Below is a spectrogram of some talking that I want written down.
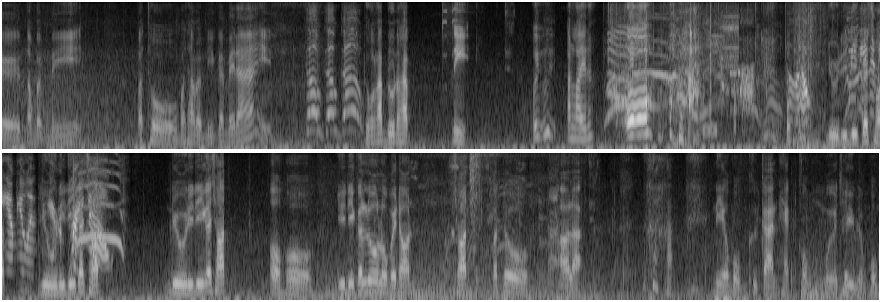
อต้องแบบนี้ปะโถมาทำแบบนี้กันไม่ได้ Go, go, go! ทุกคนครับดูนะครับ นี่อุ้ยอุ้ยอะไรนะโอ้อยู่ดีๆก็ช็อต อยู่ดีๆก็ช็อตอยู่ดีๆก็ช็อต โอ้โห อยู่ดีก็ล่วงลงไปนอนช็อตปะโถเอาล่ะ นี่ครับผมคือการแฮ็กของมืออาชีพอย่างผม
